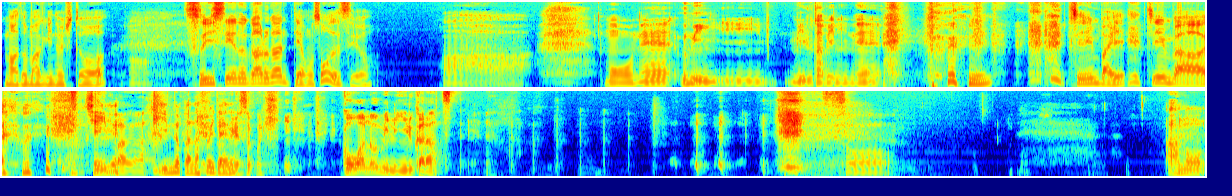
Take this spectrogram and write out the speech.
窓マギの人。あ水星のガルガンティアもそうですよ。あー。もうね、海見るたびにね、チンバイ、チンバー、チェインバーが、いんのかなみたいな。そこに、港湾の海にいるから、つって。そう。あの、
